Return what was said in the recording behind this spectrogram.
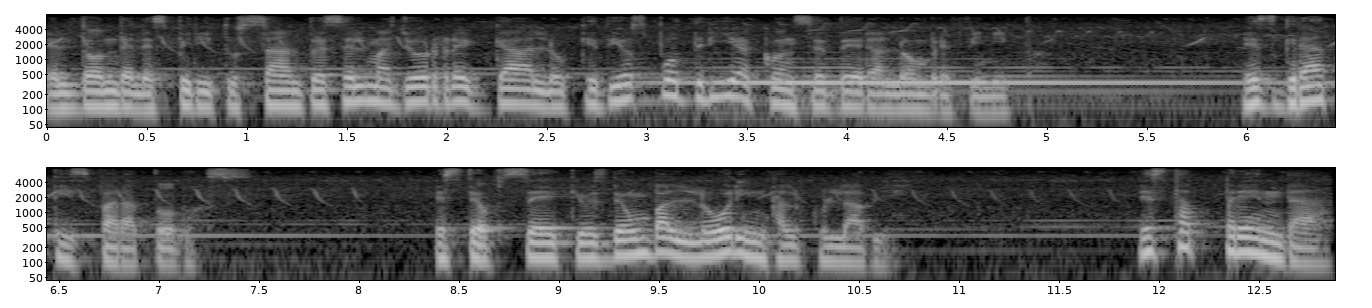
El don del Espíritu Santo es el mayor regalo que Dios podría conceder al hombre finito. Es gratis para todos. Este obsequio es de un valor incalculable. Esta prenda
